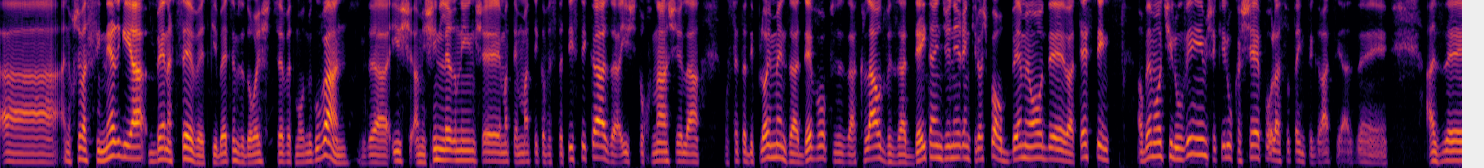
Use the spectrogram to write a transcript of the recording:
ה, אני חושב הסינרגיה בין הצוות, כי בעצם זה דורש צוות מאוד מגוון. זה האיש ה machine learning שמתמטיקה וסטטיסטיקה, זה האיש תוכנה של ה... עושה את ה deployment, זה ה DevOps וזה ה cloud וזה ה data engineering, כאילו יש פה הרבה מאוד, אה, וה testing, הרבה מאוד שילובים שכאילו קשה פה לעשות את האינטגרציה. אז, אה, אז, אה,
